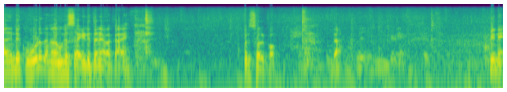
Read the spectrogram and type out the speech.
അതിന്റെ കൂടെ തന്നെ നമുക്ക് സൈഡിൽ തന്നെ വെക്കാവേ. ഒരു സ്വല്പം. ഇതാ. പിന്നെ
